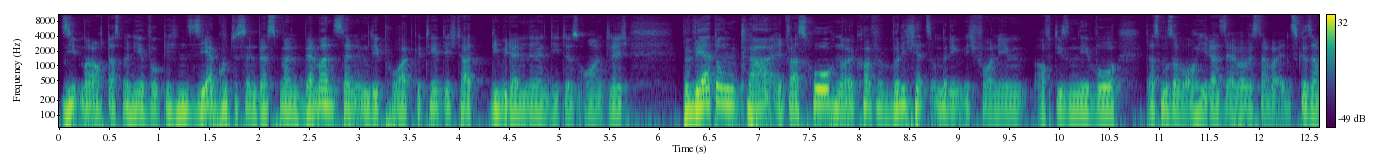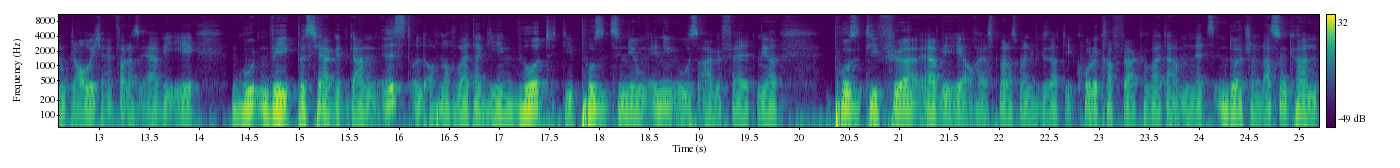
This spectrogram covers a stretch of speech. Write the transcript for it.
sieht man auch, dass man hier wirklich ein sehr gutes Investment, wenn man es dann im Depot hat, getätigt hat. Dividendenrendite ist ordentlich. Bewertungen, klar, etwas hoch. Neukäufe würde ich jetzt unbedingt nicht vornehmen auf diesem Niveau. Das muss aber auch jeder selber wissen. Aber insgesamt glaube ich einfach, dass RWE einen guten Weg bisher gegangen ist und auch noch weiter gehen wird. Die Positionierung in den USA gefällt mir positiv für RWE auch erstmal, dass man, wie gesagt, die Kohlekraftwerke weiter am Netz in Deutschland lassen kann.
